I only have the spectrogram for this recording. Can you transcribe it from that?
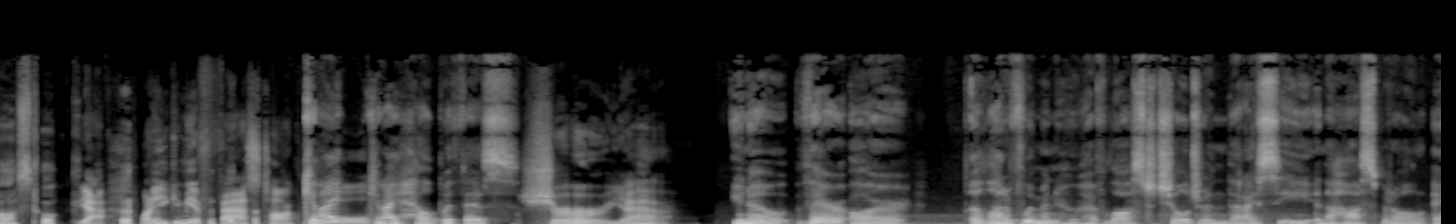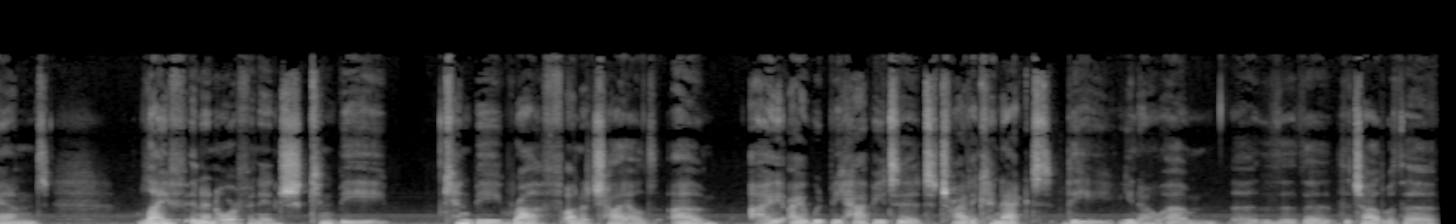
fast talk. Yeah, why don't you give me a fast talk Can roll? I can I help with this? Sure. Yeah. You know, there are a lot of women who have lost children that I see in the hospital and life in an orphanage can be can be rough on a child. Um I, I would be happy to, to try to connect the you know um, uh, the, the the child with a,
